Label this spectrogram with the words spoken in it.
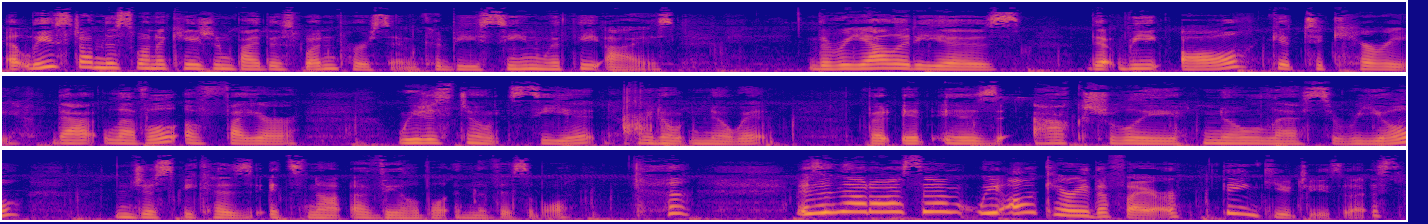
at least on this one occasion by this one person, could be seen with the eyes. The reality is that we all get to carry that level of fire. We just don't see it, we don't know it, but it is actually no less real just because it's not available in the visible. Isn't that awesome? We all carry the fire. Thank you, Jesus.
